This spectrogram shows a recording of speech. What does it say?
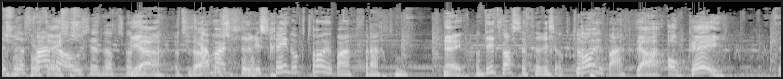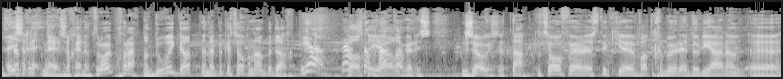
eh, de farao's en dat soort Ja, dingen. dat ze daar ja, maar er is geen octrooi op aangevraagd toen. Nee. Want dit was het, er is octrooi op aangevraagd. Ja, oké. Dus Is er, is- nee, er is nog geen octrooi opgevraagd. Dan doe ik dat. Dan heb ik het zogenaamd bedacht. Ja, ja dat zo het een jaar gaat langer dat. is. Zo is het. Nou, tot zover een stukje wat gebeurde er door de jaren eh,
